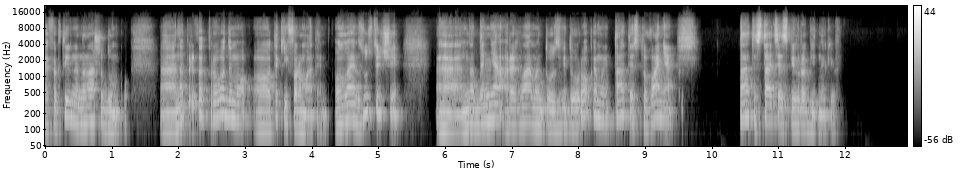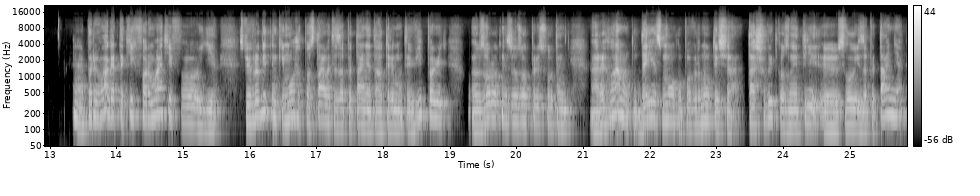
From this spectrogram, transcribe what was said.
ефективний на нашу думку? Наприклад, проводимо такі формати: онлайн-зустрічі, надання регламенту з відеоуроками та тестування та атестація співробітників. Е, Перевага таких форматів є. Співробітники можуть поставити запитання та отримати відповідь, е, зворотний зв'язок присутень. Регламент дає змогу повернутися та швидко знайти е, свої запитання,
